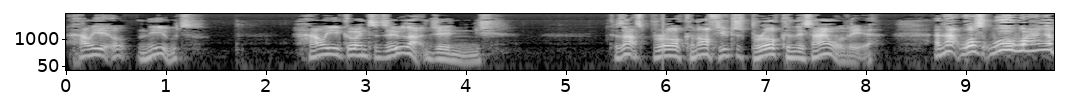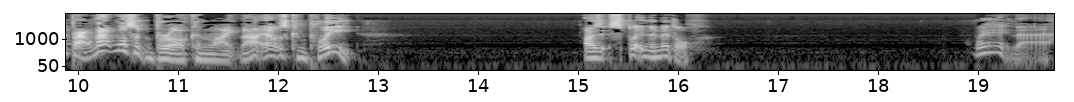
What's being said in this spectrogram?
How are you... Oh, mute? How are you going to do that, Ginge? Because that's broken off. You've just broken this out of here. And that wasn't... Whoa, hang about. That wasn't broken like that. It was complete. Or is it split in the middle? Wait there.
